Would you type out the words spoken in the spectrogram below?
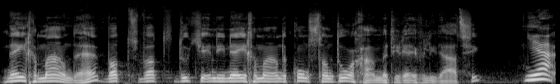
Negen maanden, hè? Wat, wat doet je in die negen maanden constant doorgaan met die revalidatie? Ja,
